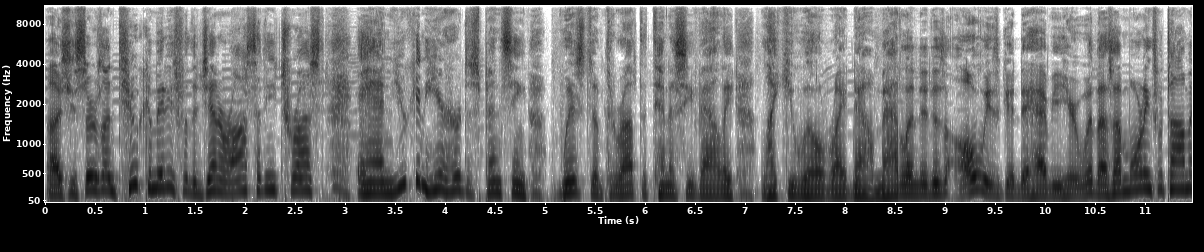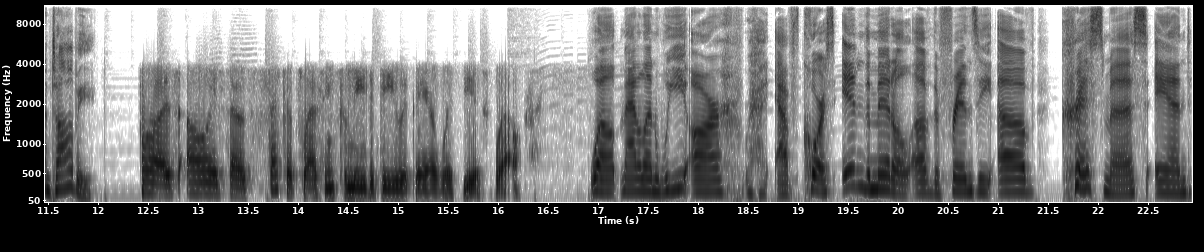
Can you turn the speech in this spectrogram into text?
Uh, she serves on two committees for the Generosity Trust, and you can hear her dispensing wisdom throughout the Tennessee Valley like you will right now. Madelene, it is always good to have you here with us on Mornings with Tom and Tabby. It's always so such a blessing for me to be with there with you as well. Well, Madelene, we are, of course, in the middle of the frenzy of Christmas, and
